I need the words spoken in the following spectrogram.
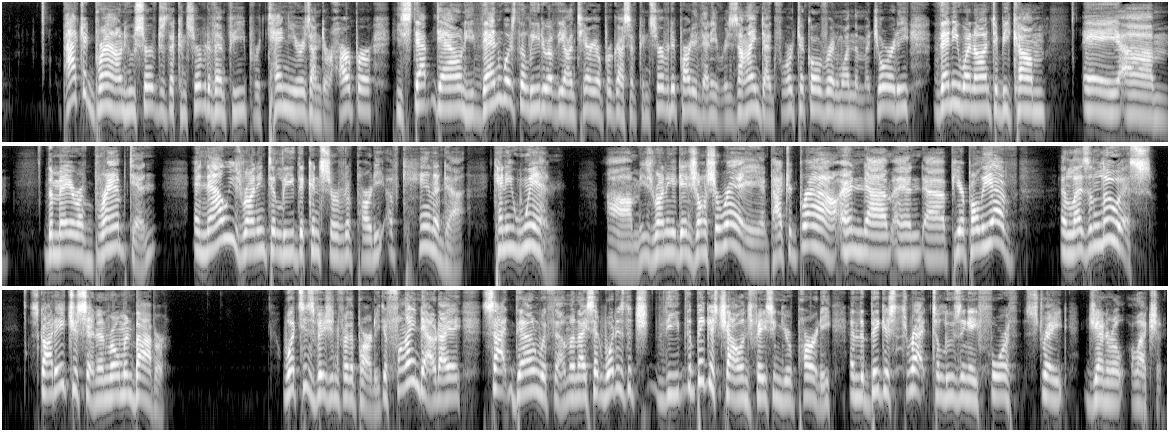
Patrick Brown, who served as the Conservative MP for 10 years under Harper, he stepped down. He then was the leader of the Ontario Progressive Conservative Party. Then he resigned. Doug Ford took over and won the majority. Then he went on to become a um, the mayor of Brampton. And now he's running to lead the Conservative Party of Canada. Can he win? Um, he's running against Jean Charest and Patrick Brown and uh, and uh, Pierre Poilievre and Leslyn Lewis. Scott Aitchison and Roman Baber. What's his vision for the party? To find out, I sat down with them and I said, "What is the ch- the the biggest challenge facing your party and the biggest threat to losing a fourth straight general election?"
